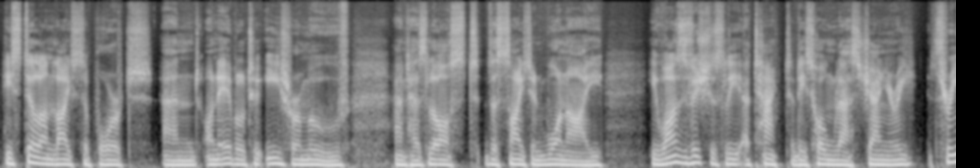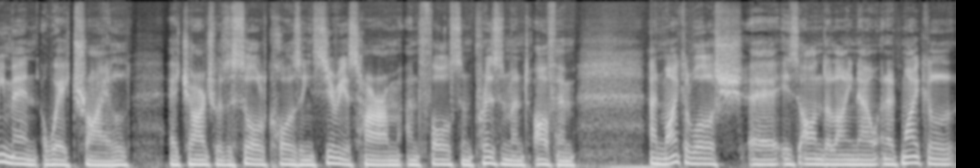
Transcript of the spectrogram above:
He's still on life support and unable to eat or move and has lost the sight in one eye. He was viciously attacked at his home last January. Three men await trial, uh, charged with assault causing serious harm and false imprisonment of him. And Michael Walsh uh, is on the line now. And at Michael,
